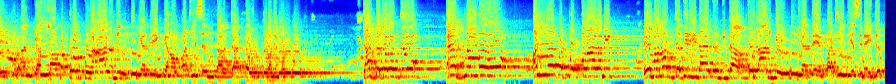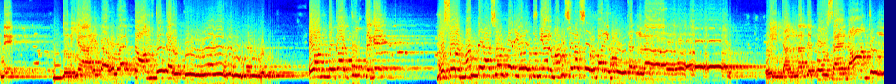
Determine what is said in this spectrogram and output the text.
এই কোরআনকে আল্লাহ রব্বুল দুনিয়াতে কেন পাঠিয়েছেন তার চারটা উত্তর আমি বলব। চারটা জবাব দেব। এক নম্বর আল্লাহ পাঠিয়ে দিয়েছেন এই জন্য। দুনিয়া এটা হলো একটা অন্ধকার এই অন্ধকার কূপ থেকে মুসলমানদের আসল বাড়ি হলো দুনিয়ার মানুষের আসল বাড়ি হলো জান্নাত। ওই জান্নাতে পৌঁছায় নেওয়ার জন্য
